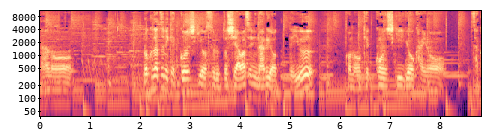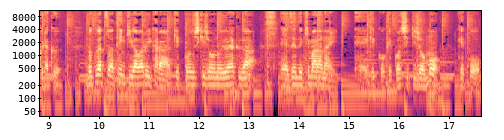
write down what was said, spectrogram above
あの6月に結婚式をすると幸せになるよっていうこの結婚式業界の策略。6月は天気が悪いから結婚式場の予約が、えー、全然決まらない。えー、結構結婚式場も結構、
